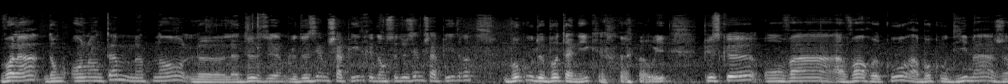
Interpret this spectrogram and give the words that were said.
Voilà, donc on entame maintenant le, deuxième, le deuxième chapitre, et dans ce deuxième chapitre, beaucoup de botanique, oui, puisque on va avoir recours à beaucoup d'images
